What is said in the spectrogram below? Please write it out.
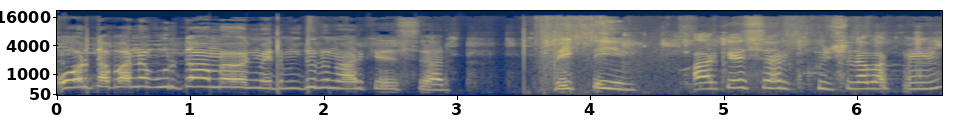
Orada bana vurdu ama ölmedim. Durun arkadaşlar. Bekleyin. Arkadaşlar kusura bakmayın.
